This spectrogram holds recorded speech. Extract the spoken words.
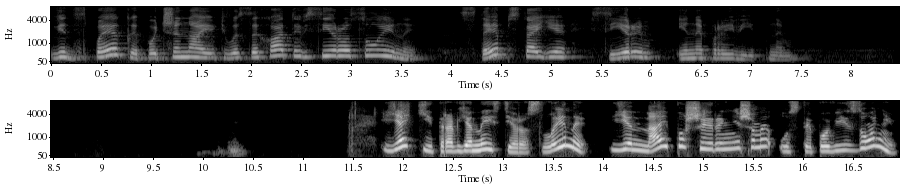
від спеки починають висихати всі рослини. Степ стає сірим і непривітним. Які трав'янисті рослини є найпоширенішими у степовій зоні?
